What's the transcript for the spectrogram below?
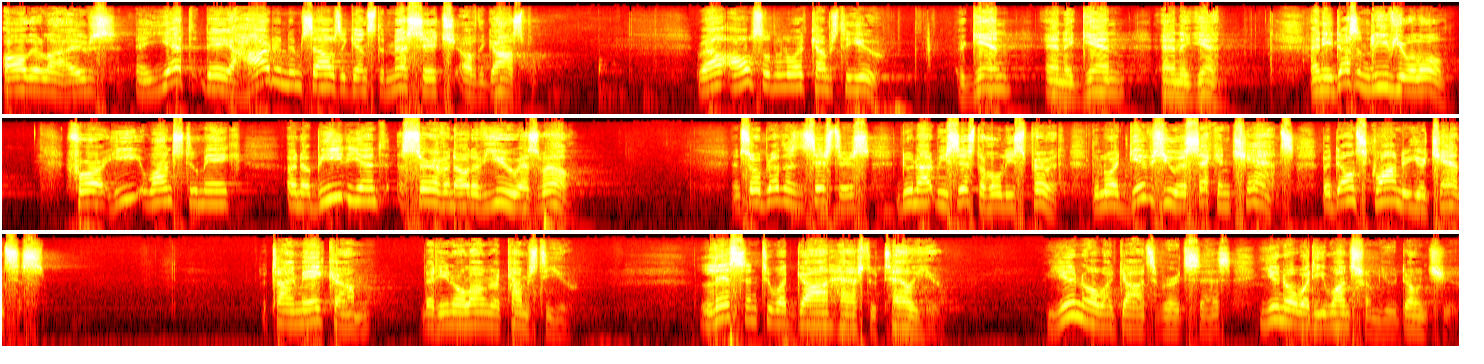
all their lives, and yet they harden themselves against the message of the gospel. Well, also the Lord comes to you again and again and again. And He doesn't leave you alone, for He wants to make an obedient servant out of you as well. And so, brothers and sisters, do not resist the Holy Spirit. The Lord gives you a second chance, but don't squander your chances. The time may come that He no longer comes to you. Listen to what God has to tell you. You know what God's Word says. You know what He wants from you, don't you?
